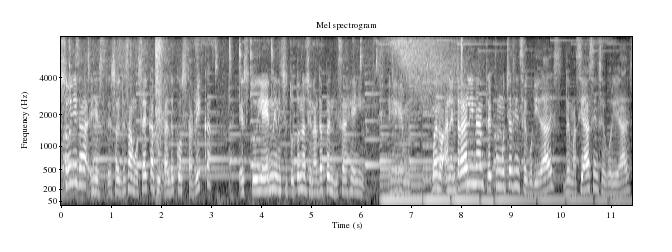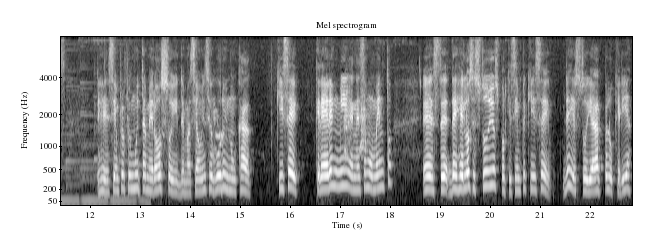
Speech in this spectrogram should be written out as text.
Zúñiga, este, soy de San José, capital de Costa Rica. Estudié en el Instituto Nacional de Aprendizaje INA. Em, bueno, al entrar al INA entré con muchas inseguridades, demasiadas inseguridades. Eh, siempre fui muy temeroso y demasiado inseguro y nunca quise creer en mí en ese momento. Este, dejé los estudios porque siempre quise estudiar peluquería.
